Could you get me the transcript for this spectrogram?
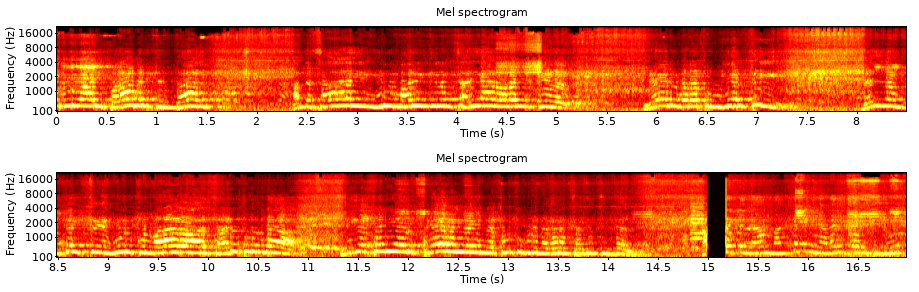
தூர்வாரி பராமரித்திருந்தால் அந்த சாலையின் இரு மருங்கிலும் சரியான அளவிற்கு மேடு பரப்பு உயர்த்தி வெள்ளம் உடைத்து ஊருக்குள் வராதவாறு தடுத்திருந்தா மிகப்பெரிய ஒரு பேரங்களை இந்த தூத்துக்குடி நகரம் சந்திச்சிருக்கிறது மக்களின் நலன் கருதியும்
